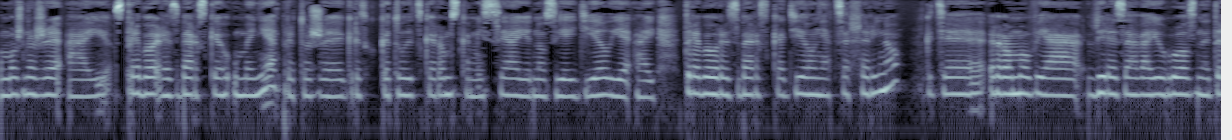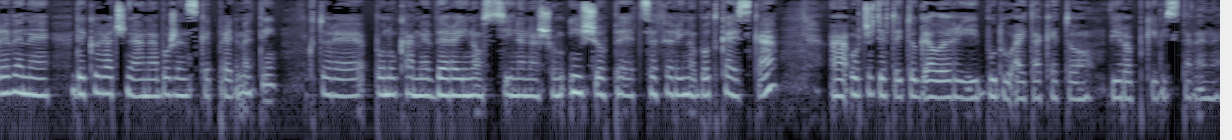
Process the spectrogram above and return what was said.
možno, že aj z trevorezbárskeho umenia, pretože grecko-katolická rómska misia, jedno z jej diel je aj trevorezbárska dielňa Ceferino, kde Rómovia vyrezávajú rôzne drevené, dekoračné a náboženské predmety ktoré ponúkame verejnosti na našom e-shope ceferino.sk a určite v tejto galerii budú aj takéto výrobky vystavené.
